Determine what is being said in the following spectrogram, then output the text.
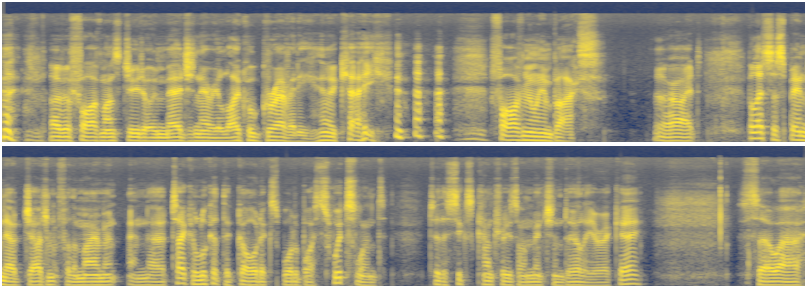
over five months due to imaginary local gravity. Okay, five million bucks. All right, but let's suspend our judgment for the moment and uh, take a look at the gold exported by Switzerland to the six countries I mentioned earlier. Okay, so uh,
